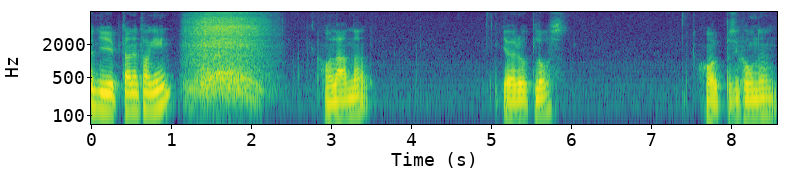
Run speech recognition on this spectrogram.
Ta ett djupt andetag in. Håll andan. Gör rotlås. Håll positionen.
